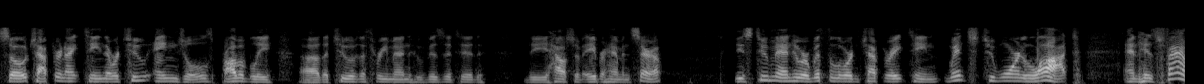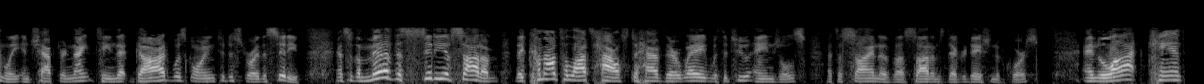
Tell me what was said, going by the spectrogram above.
So, chapter 19, there were two angels, probably uh, the two of the three men who visited the house of Abraham and Sarah. These two men who were with the Lord in chapter 18 went to warn Lot and his family in chapter 19 that God was going to destroy the city. And so the men of the city of Sodom, they come out to Lot's house to have their way with the two angels. That's a sign of uh, Sodom's degradation, of course. And Lot can't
